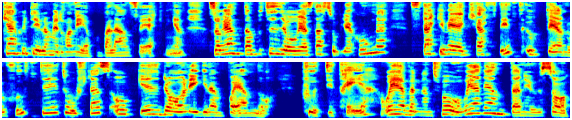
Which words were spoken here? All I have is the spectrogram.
kanske till och med dra ner på balansräkningen. Så räntan på tioåriga statsobligationer stack iväg kraftigt upp till 1,70 i torsdags och idag ligger den på 1,73 och även den tvååriga räntan i USA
